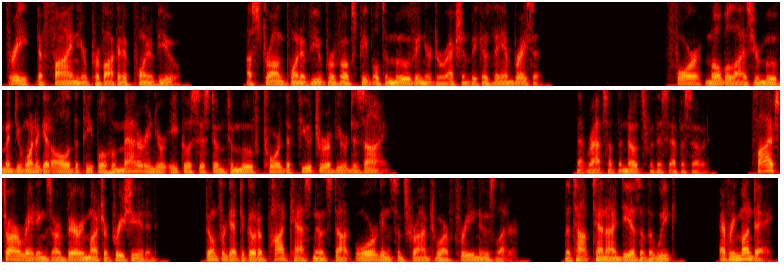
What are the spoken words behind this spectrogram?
3. Define your provocative point of view. A strong point of view provokes people to move in your direction because they embrace it. 4. Mobilize your movement. You want to get all of the people who matter in your ecosystem to move toward the future of your design. That wraps up the notes for this episode. Five star ratings are very much appreciated. Don't forget to go to podcastnotes.org and subscribe to our free newsletter. The top 10 ideas of the week. Every Monday.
